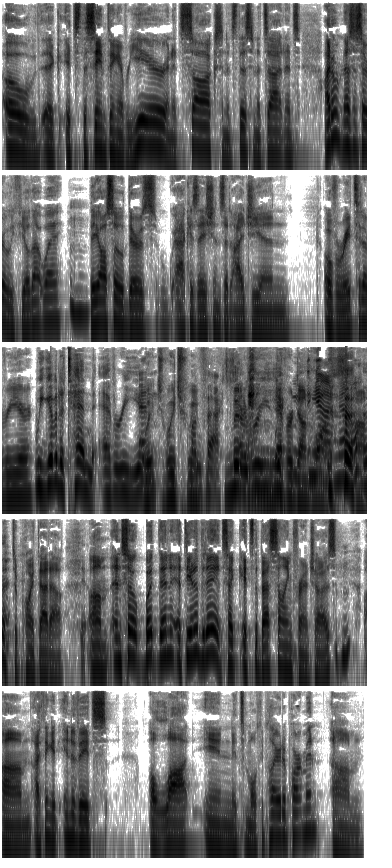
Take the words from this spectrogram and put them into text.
oh, it's the same thing every year, and it sucks, and it's this and it's that, and it's. I don't necessarily feel that way. They also there's accusations that IGN overrates it every year We give it a 10 every year. which which we've fact. literally Every year. never done Yeah, once no. um, to point that out. Um, and so, but then at the end of the day, it's like it's the best selling franchise. Mm-hmm. Um, I think it innovates a lot in its multiplayer department. Um,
